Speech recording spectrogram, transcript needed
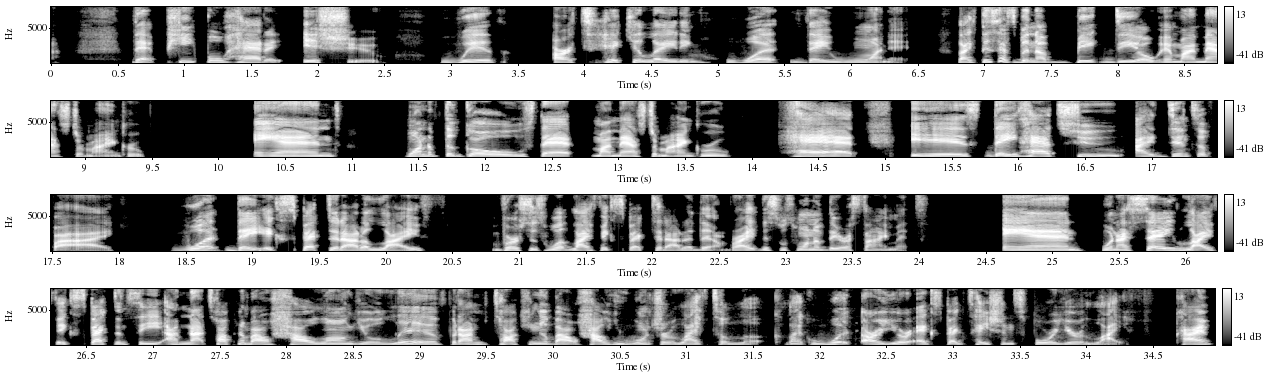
that people had an issue with articulating what they wanted. Like this has been a big deal in my mastermind group. And one of the goals that my mastermind group had is they had to identify what they expected out of life versus what life expected out of them, right? This was one of their assignments. And when I say life expectancy, I'm not talking about how long you'll live, but I'm talking about how you want your life to look. Like, what are your expectations for your life? Okay.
